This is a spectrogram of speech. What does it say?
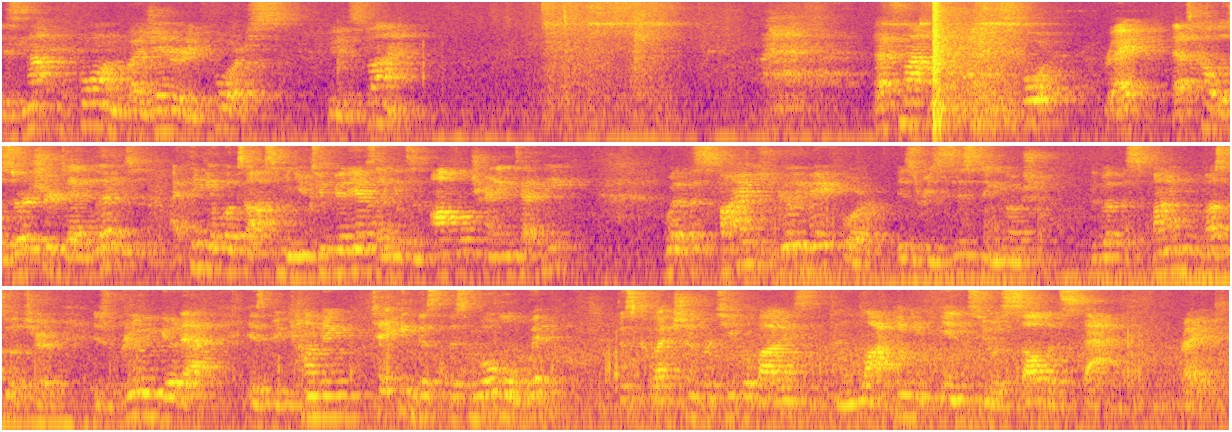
is not performed by generating force through the spine. That's not what it's for, right? That's called a Zercher deadlift. I think it looks awesome in YouTube videos. Think it's an awful training technique. What the spine is really made for is resisting motion. What the spine musculature is really good at is becoming, taking this, this mobile whip, this collection of vertebral bodies, and locking it into a solid stack, right?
